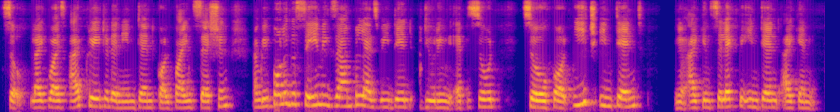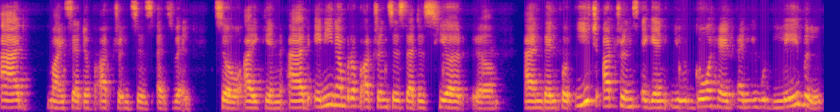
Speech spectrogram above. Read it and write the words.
So likewise, I've created an intent called find session and we follow the same example as we did during the episode. So for each intent, you know, I can select the intent, I can add my set of utterances as well. So I can add any number of utterances that is here. Um, and then for each utterance, again, you would go ahead and you would label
